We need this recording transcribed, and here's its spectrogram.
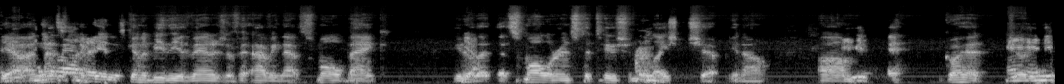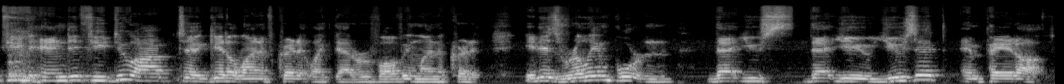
Yeah, and that's again, it's going to be the advantage of having that small bank, you know, Yeah. that, that smaller institution relationship. You know, um, And if- eh, go ahead. And, and if you and if you do opt to get a line of credit like that, a revolving line of credit, it is really important that you that you use it and pay it off.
